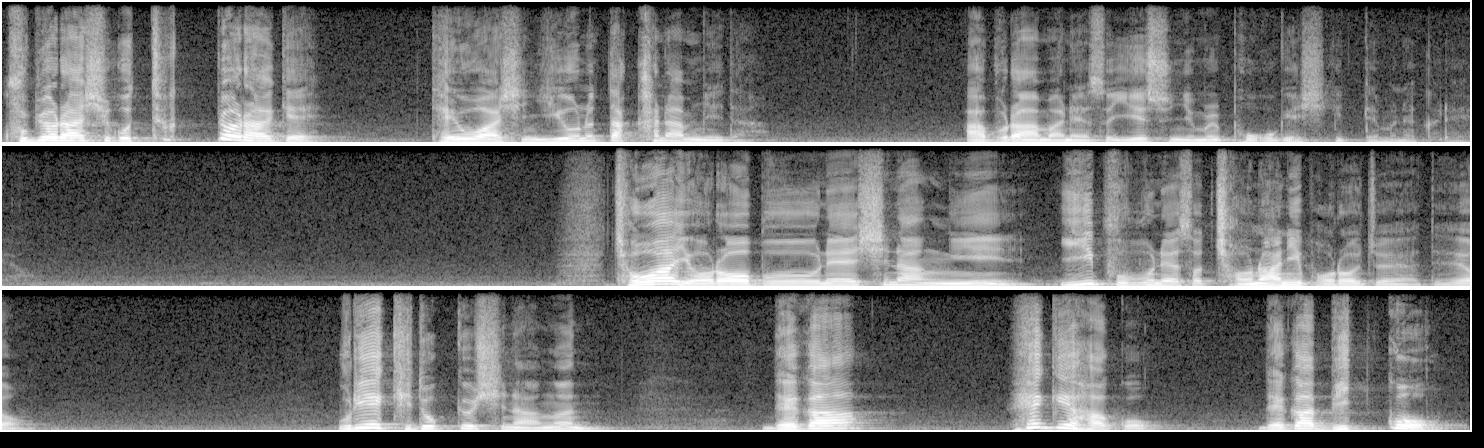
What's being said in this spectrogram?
구별하시고 특별하게 대우하신 이유는 딱 하나입니다. 아브라함 안에서 예수님을 보고 계시기 때문에 그래요. 저와 여러분의 신앙이 이 부분에서 전환이 벌어져야 돼요. 우리의 기독교 신앙은 내가 회개하고 내가 믿고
